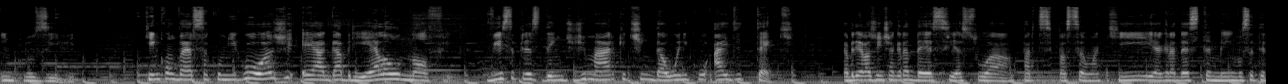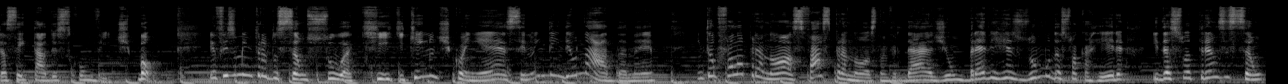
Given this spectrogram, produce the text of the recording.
inclusive. Quem conversa comigo hoje é a Gabriela Onofre, vice-presidente de marketing da Único IDTech. Gabriela, a gente agradece a sua participação aqui, agradece também você ter aceitado esse convite. Bom, eu fiz uma introdução sua aqui que quem não te conhece não entendeu nada, né? Então fala para nós, faz para nós, na verdade, um breve resumo da sua carreira e da sua transição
